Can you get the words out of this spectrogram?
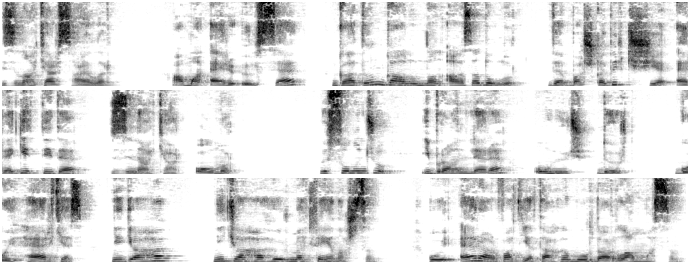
zinakar sayılır. Amma əri ölsə, qadın qanundan azad olur və başqa bir kişiyə ərə getdikdə zinakar olmur. Və sonuncu İbranilərə 13:4 Qoy hər kəs nikaha nikaha hörmətlə yanaşsın. Qoy ər-arvad yatağı murdarlanmasın.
